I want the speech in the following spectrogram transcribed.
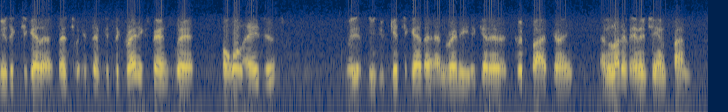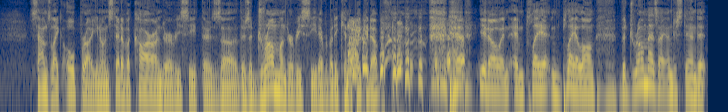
music together. So it's it's a it's a great experience where for all ages we you get together and really get a good vibe going and a lot of energy and fun. Sounds like Oprah. You know, instead of a car under every seat, there's uh, there's a drum under every seat. Everybody can pick it up, you know, and, and play it and play along. The drum, as I understand it,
